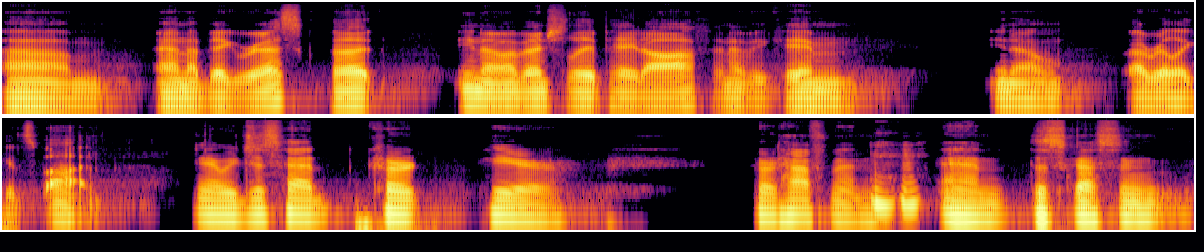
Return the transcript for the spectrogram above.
um, and a big risk. But, you know, eventually it paid off and it became, you know, a really good spot. yeah, we just had Kurt here, Kurt Huffman, and discussing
